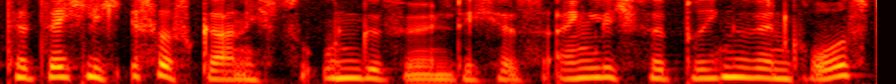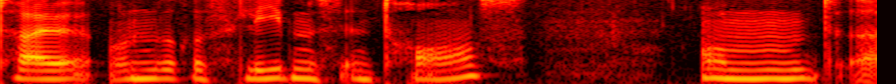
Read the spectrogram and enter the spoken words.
tatsächlich ist es gar nicht so ungewöhnliches. Eigentlich verbringen wir einen Großteil unseres Lebens in Trance. Und äh,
